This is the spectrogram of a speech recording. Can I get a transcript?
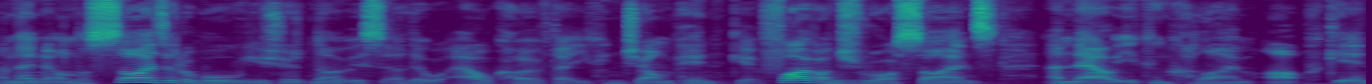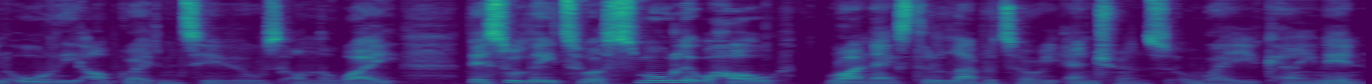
And then on the sides of the wall, you should notice a little alcove that you can jump in, get 500 raw science, and now you can climb up, getting all the upgrade materials on the way. This will lead to a small little hole right next to the laboratory entrance where you came in.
